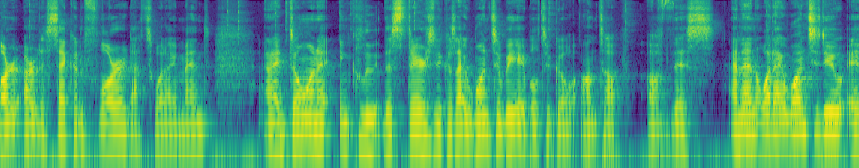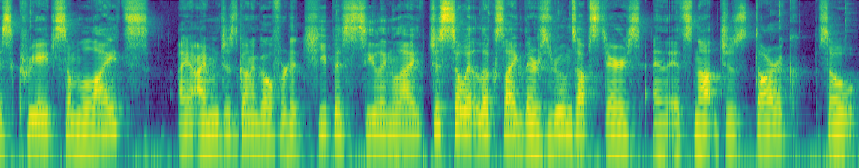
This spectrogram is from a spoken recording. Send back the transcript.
or, or the second floor, that's what I meant. And I don't want to include the stairs because I want to be able to go on top of this. And then what I want to do is create some lights I, am just gonna go for the cheapest ceiling light just so it looks like there's rooms upstairs and it's not just dark so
